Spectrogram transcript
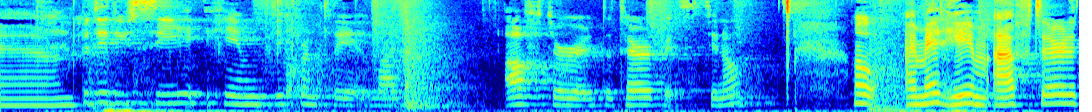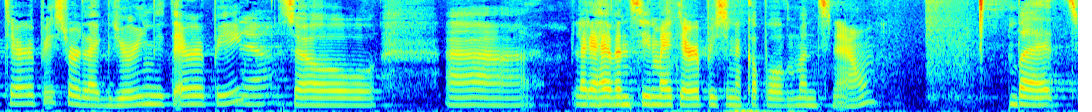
Um, But did you see him differently, like after the therapist? You know? Oh, I met him after the therapist or like during the therapy. Yeah. So, uh, like, I haven't seen my therapist in a couple of months now. But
